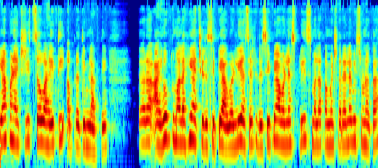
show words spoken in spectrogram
या पण्याची जी चव आहे ती अप्रतिम लागते. तर आय होप तुम्हाला ही आजची रेसिपी आवडली असेल. रेसिपी आवडल्यास प्लीज मला कमेंट्स करायला विसरू नका.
